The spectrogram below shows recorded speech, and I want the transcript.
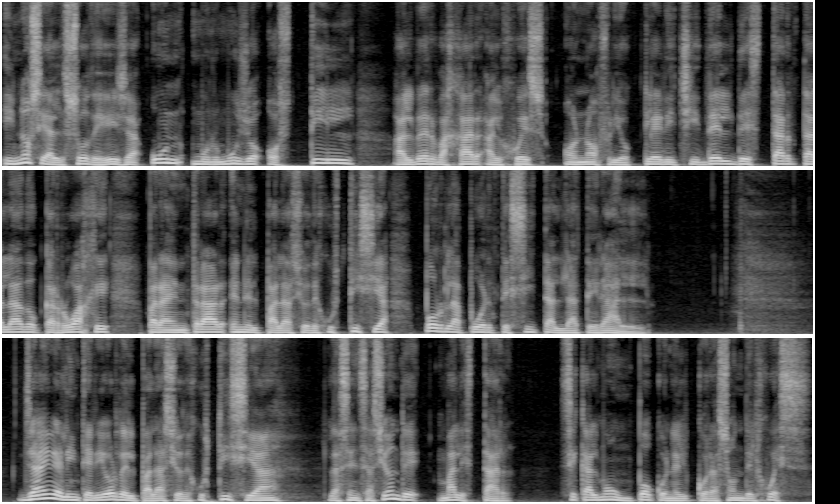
y no se alzó de ella un murmullo hostil al ver bajar al juez Onofrio Clerici del destartalado carruaje para entrar en el Palacio de Justicia por la puertecita lateral. Ya en el interior del Palacio de Justicia, la sensación de malestar se calmó un poco en el corazón del juez.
